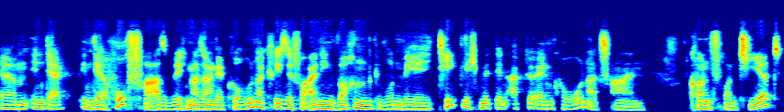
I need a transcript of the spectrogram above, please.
in der, in der Hochphase, würde ich mal sagen, der Corona-Krise vor einigen Wochen wurden wir täglich mit den aktuellen Corona-Zahlen konfrontiert.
